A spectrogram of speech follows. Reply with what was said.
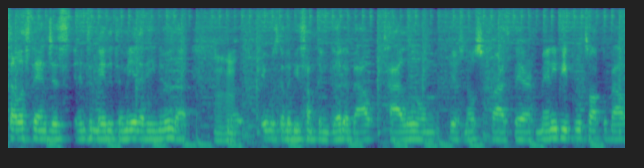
Celestand just intimated to me that he knew that you know, it was going to be something good about Ty Lue, and there's no surprise there. Many people talk about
